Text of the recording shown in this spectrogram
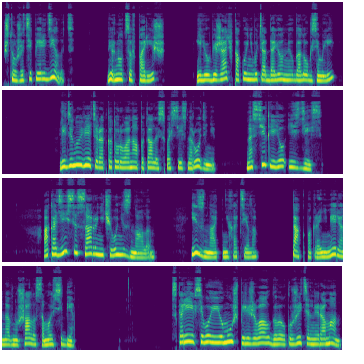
что же теперь делать? Вернуться в Париж или убежать в какой-нибудь отдаленный уголок земли? Ледяной ветер, от которого она пыталась спастись на родине, настиг ее и здесь. О Кадисе Сара ничего не знала и знать не хотела. Так, по крайней мере, она внушала самой себе. Скорее всего, ее муж переживал головокружительный роман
